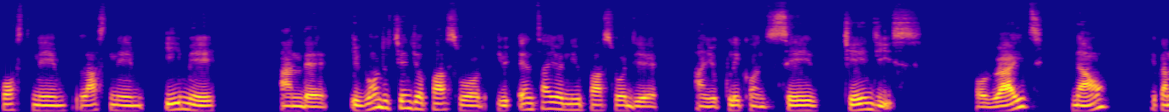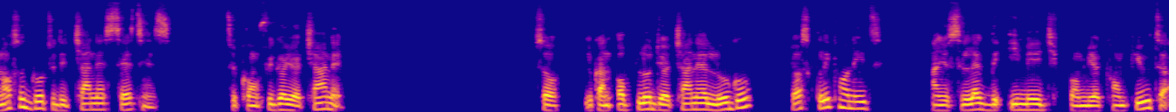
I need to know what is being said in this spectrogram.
first name last name email and uh, if you want to change your password you enter your new password there and you click on save changes. All right now you can also go to the channel settings to configure your channel. So you can upload your channel logo just click on it and you select the image from your computer.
